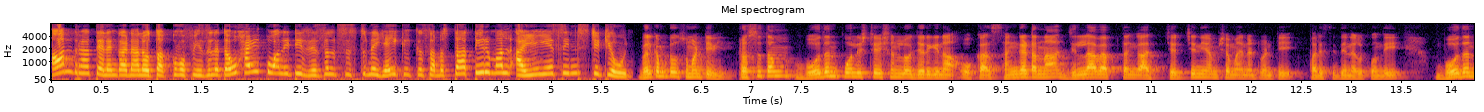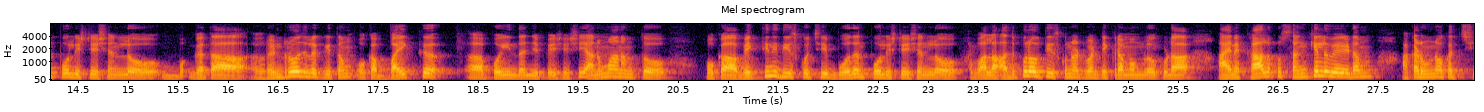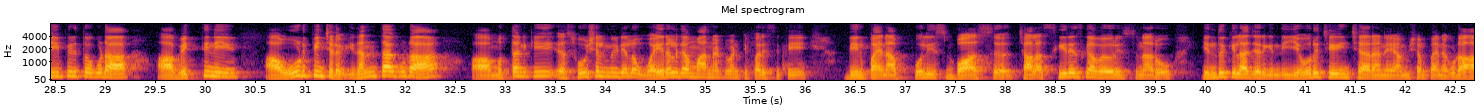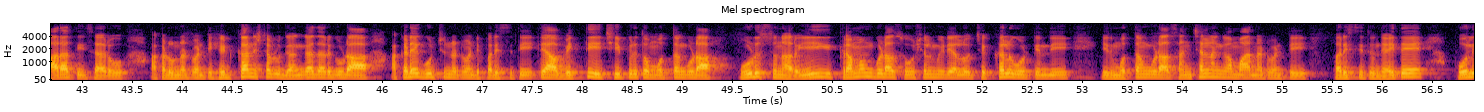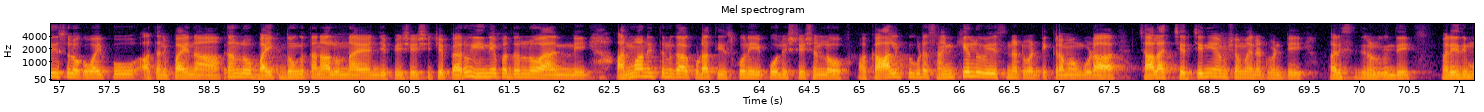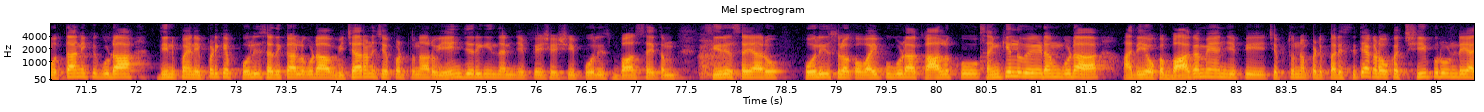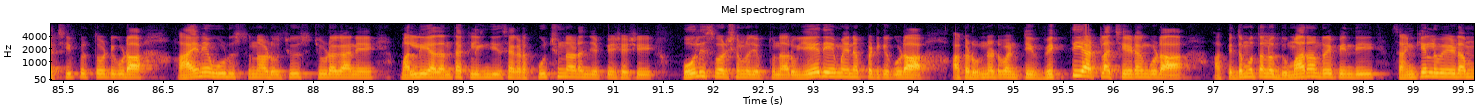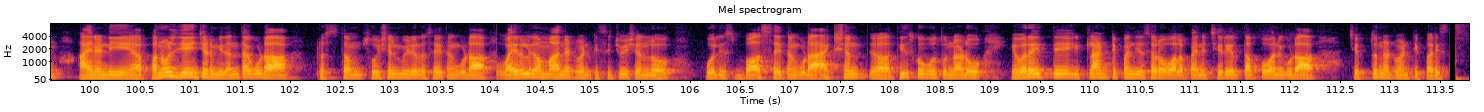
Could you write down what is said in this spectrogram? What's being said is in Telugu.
ఆంధ్ర తెలంగాణలో తక్కువ ఫీజులతో హై క్వాలిటీ రిజల్ట్స్ ఇస్తున్న ఏకైక సంస్థ Tirumal IAS institute. Welcome to Suman TV. ప్రస్తుతం బోధన్ పోలీస్ స్టేషన్లో జరిగిన ఒక సంఘటన జిల్లా వ్యాప్తంగా చర్చనీయాంశమైనటువంటి పరిస్థితి నెలకొంది. బోధన్ పోలీస్ స్టేషన్లో గత రెండు రోజుల క్రితం ఒక బైక్ పోయిందని చెప్పేసి అనుమానంతో ఒక వ్యక్తిని తీసుకొచ్చి బోధన్ పోలీస్ స్టేషన్లో వాళ్ళ అదుపులో తీసుకున్నటువంటి క్రమంలో కూడా ఆయన కాలుకు సంఖ్యలు వేయడం అక్కడ ఉన్న ఒక చీపిరితో కూడా ఆ వ్యక్తిని ఆ ఊడిపించడం ఇదంతా కూడా మొత్తానికి సోషల్ మీడియాలో వైరల్గా మారినటువంటి పరిస్థితి. దీనిపైన పోలీస్ బాస్ చాలా సీరియస్గా వ్యవహరిస్తున్నారు. ఎందుకు ఇలా జరిగింది? ఎవరు చేయించారనే అంశం పైన కూడా ఆరా తీశారు. అక్కడ ఉన్నటువంటి హెడ్ కానిస్టేబుల్ గంగాధర్ కూడా అక్కడే కూర్చున్నటువంటి పరిస్థితి. ఆ వ్యక్తి చీపిరితో మొత్తం కూడా ఊడుస్తున్నారు. ఈ క్రమం కూడా సోషల్ మీడియాలో చెక్కలు కొట్టింది. ఇది మొత్తం కూడా సంచలనంగా మారినటువంటి పరిస్థితి ఉంది. అయితే పోలీసులు ఒకవైపు అతని పైన అతనిలో బైక్ దొంగతనాలు ఉన్నాయని చెప్పేసి చెప్పారు. ఈ నేపథ్యంలో ఆయన్ని అనుమానితునిగా కూడా తీసుకొని పోలీస్ స్టేషన్లో ఆ కాలుకి కూడా సంఖ్యలు వేసినటువంటి క్రమం కూడా చాలా చర్చనీయాంశమైనటువంటి పరిస్థితి నెలకొంది మరి ఇది మొత్తానికి కూడా దీనిపైన ఇప్పటికే పోలీస్ అధికారులు కూడా విచారణ చేపడుతున్నారు. ఏం జరిగిందని చెప్పేసి పోలీస్ బాస్ సైతం సీరియస్ అయ్యారు. పోలీసులు ఒక వైపు కూడా కాలుకు సంఖ్యలు వేయడం కూడా అది ఒక భాగమే అని చెప్పి చెప్తున్నప్పటి పరిస్థితి. అక్కడ ఒక చీపురు ఉండే ఆ చీపురుతోటి కూడా ఆయనే ఊడుస్తున్నాడు. చూసి చూడగానే మళ్ళీ అదంతా క్లీన్ చేసి అక్కడ కూర్చున్నాడని చెప్పేసి పోలీస్ వర్షంలో చెప్తున్నారు. ఏదేమైనప్పటికీ కూడా అక్కడ ఉన్నటువంటి వ్యక్తి అట్లా చేయడం కూడా ఆ పెద్ద మొత్తంలో దుమారం రేపింది. సంఖ్యలు వేయడం ఆయనని పనులు చేయించడం ఇదంతా కూడా ప్రస్తుతం సోషల్ మీడియాలో సైతం కూడా వైరల్గా మారినటువంటి సిచ్యువేషన్లో పోలీస్ బాస్ సైతం కూడా యాక్షన్ తీసుకోబోతున్నాడో తీసుకోబోతున్నాడు. ఎవరైతే ఇట్లాంటి పని చేశారో వాళ్ళపైన చర్యలు తప్పవని కూడా చెప్తున్నటువంటి పరిస్థితి.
